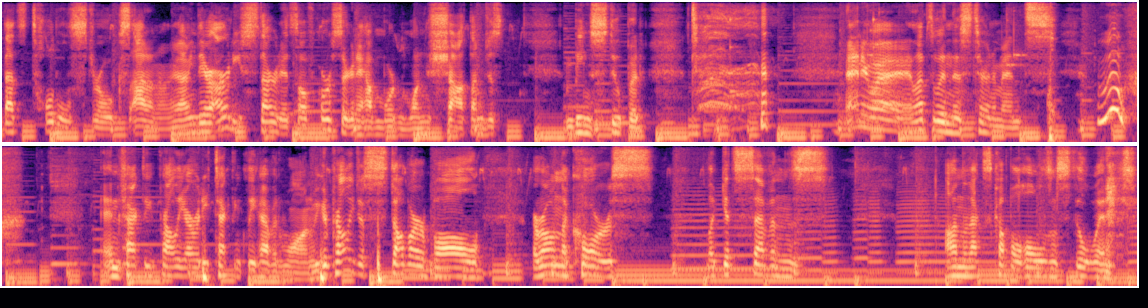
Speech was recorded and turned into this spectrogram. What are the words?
that's total strokes? I don't know. I mean, they're already started, so of course they're going to have more than one shot. I'm just... I'm being stupid. anyway, let's win this tournament. Woo! In fact, we probably already technically have it won. We could probably just stub our ball around the course, like get sevens on the next couple holes and still win it.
